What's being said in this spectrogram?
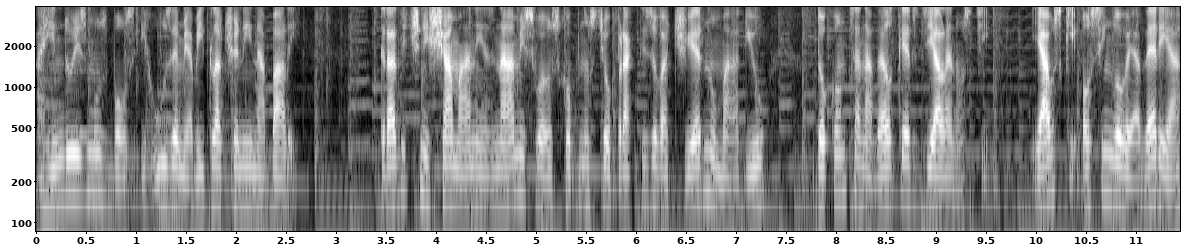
a hinduizmus bol z ich územia vytlačený na Bali. Tradičný šamán je známy svojou schopnosťou praktizovať čiernu mágiu dokonca na veľké vzdialenosti. Javskí osingovia veria,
